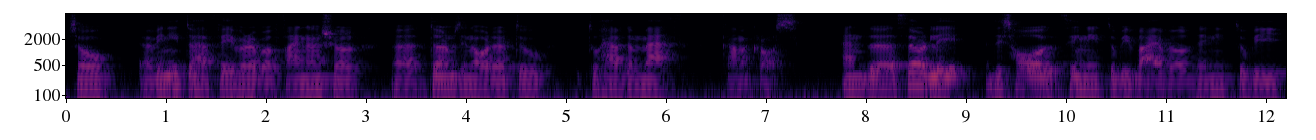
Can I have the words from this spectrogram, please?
So uh, we need to have favorable financial uh, terms in order to to have the math come across. And uh, thirdly, this whole thing needs to be viable. They need to be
